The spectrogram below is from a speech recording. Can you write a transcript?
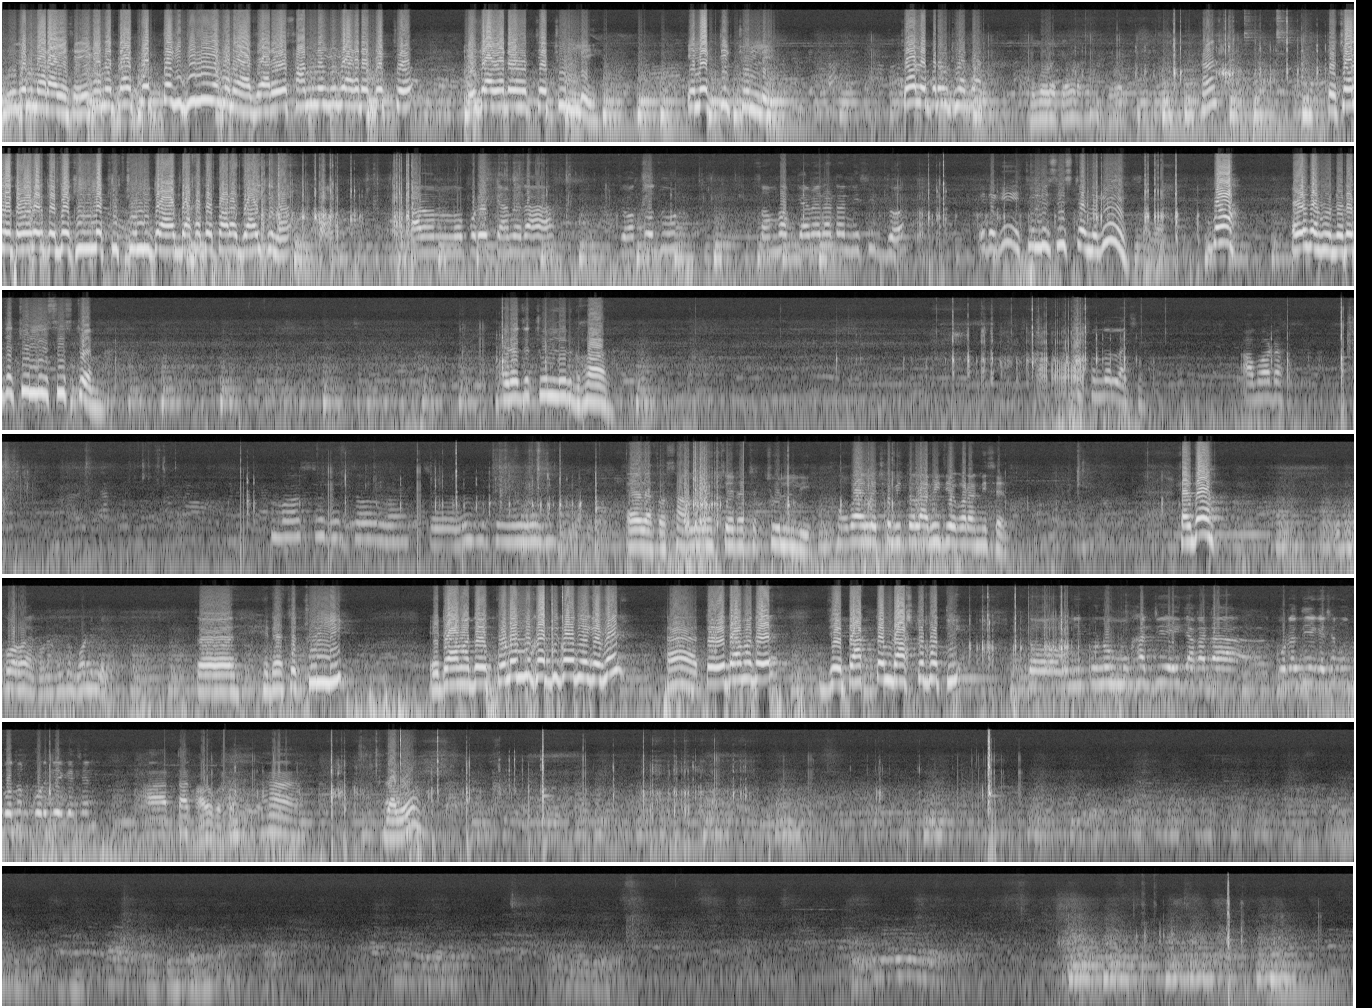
দুজন মারা গেছে। এখানে প্রায় প্রত্যেক দিনই এখানে আছে। আর এই সামনে যে জায়গাটা দেখছ, এই জায়গাটা হচ্ছে চুল্লি। ইলেকট্রিক চুল্লি। চল উপরে উঠে একবার। হ্যাঁ? তো চলো, তোমাদেরকে দেখি ইলেকট্রিক চুল্লিটা দেখাতে পারা যায় কিনা। কারণ ওপরে ক্যামেরা যত দূর সম্ভব ক্যামেরাটা নিষিদ্ধ। এটা কি চুল্লির সিস্টেম নাকি? বাহ! এই দেখুন, এটা হচ্ছে চুল্লির সিস্টেম এটা হচ্ছে চুল্লির ঘর। সুন্দর লাগছে। আবহাওয়াটা। এই দেখো, সামনে হচ্ছে, এটা হচ্ছে চুল্লি। মোবাইলে ছবি তোলা, ভিডিও করা নিষেধ। তাই তো? একটু এখন এখন তো বডি নেই। তো এটা হচ্ছে চুল্লি। এটা আমাদের প্রণব মুখার্জি করে দিয়ে গেছেন। হ্যাঁ তো এটা আমাদের যে প্রাক্তন রাষ্ট্রপতি তো উনি প্রণব মুখার্জি এই জায়গাটা করে দিয়ে গেছেন উদ্বোধন করে দিয়ে গেছেন। আর তার হ্যাঁ। যাব।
